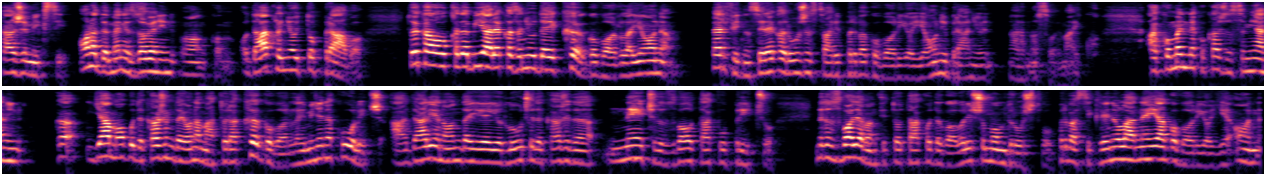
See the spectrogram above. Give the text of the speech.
kaže Miksi, ona da mene zove Ninonkom, odakle njoj to pravo? To je kao kada bi ja rekla za nju da je K govorila i ona. Perfidno se je rekla ružne stvari, prva govorio i on i branio naravno svoju majku. Ako meni neko kaže da sam ja ja mogu da kažem da je ona matora K govorila i Miljana Kulić, a Darijan onda je i odlučio da kaže da neće dozvoliti takvu priču. Ne dozvoljavam ti to tako da govoriš u mom društvu. Prva si krenula, ne ja govorio, je on.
